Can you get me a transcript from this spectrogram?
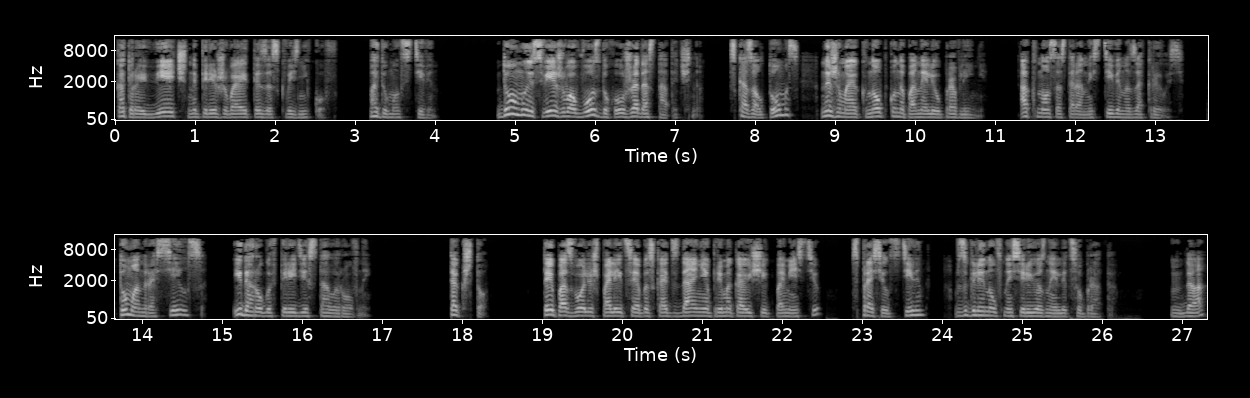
которая вечно переживает из-за сквозняков, — подумал Стивен. «Думаю, свежего воздуха уже достаточно», — сказал Томас, нажимая кнопку на панели управления. Окно со стороны Стивена закрылось. Туман рассеялся, и дорога впереди стала ровной. «Так что, ты позволишь полиции обыскать здание, примыкающее к поместью?» — спросил Стивен, взглянув на серьезное лицо брата. «Да,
